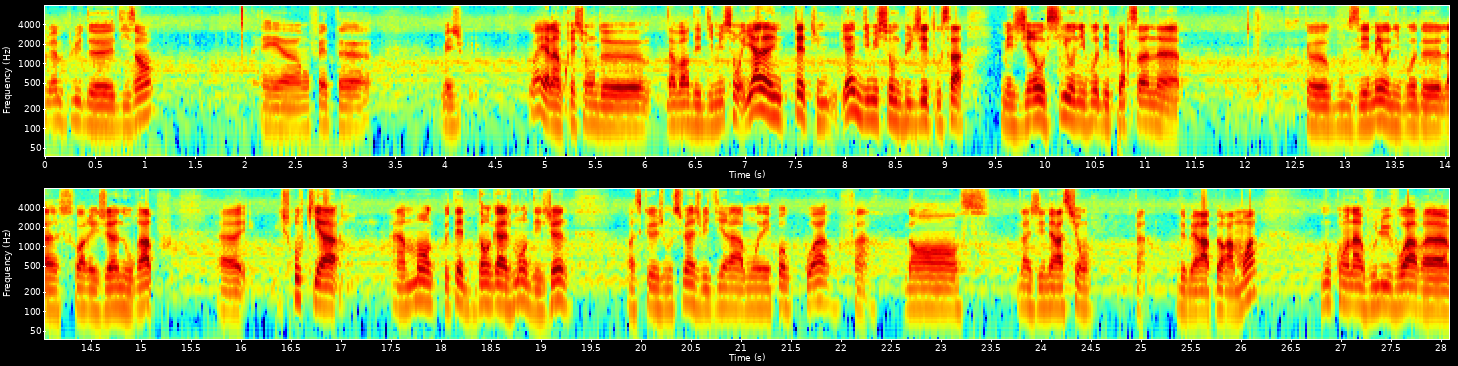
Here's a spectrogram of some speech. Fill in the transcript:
Même plus de 10 ans. Et en fait, mais je- ouais, il y a l'impression de d'avoir des diminutions. Il y a peut-être une, il une diminution de budget tout ça, mais je dirais aussi au niveau des personnes que vous aimez au niveau de la soirée jeune ou rap, euh, je trouve qu'il y a un manque peut-être d'engagement des jeunes parce que je me souviens, je vais dire à mon époque quoi, enfin dans la génération de mes rappeurs à moi, nous quand on a voulu voir euh,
